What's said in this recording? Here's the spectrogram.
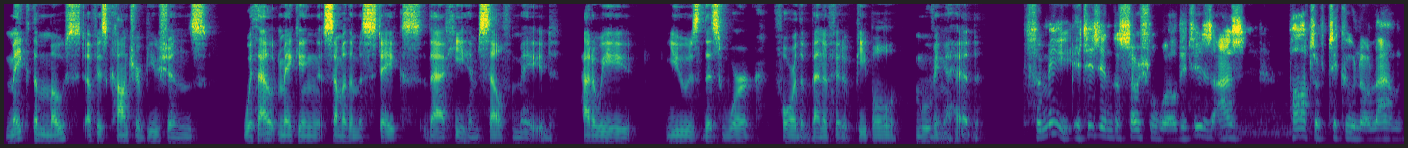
make the most of his contributions without making some of the mistakes that he himself made? How do we use this work for the benefit of people moving ahead? For me, it is in the social world. It is as part of Tikkun Olam,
